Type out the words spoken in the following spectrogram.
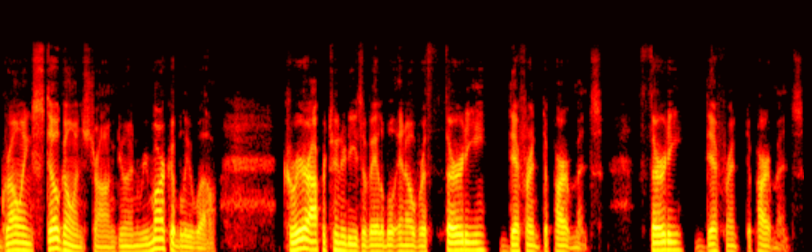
growing, still going strong, doing remarkably well. Career opportunities available in over 30 different departments. 30 different departments.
